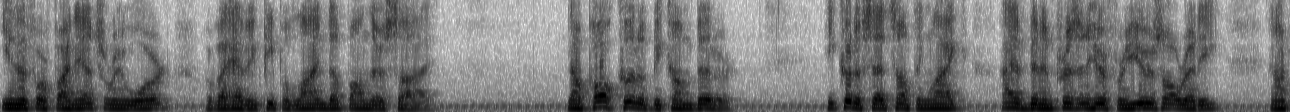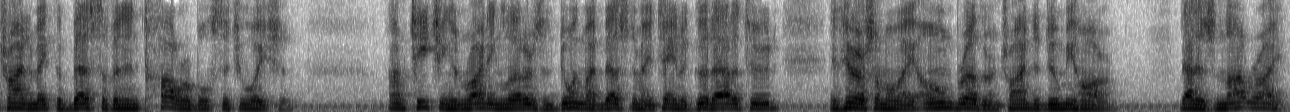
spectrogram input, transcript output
either for financial reward or by having people lined up on their side. Now, Paul could have become bitter. He could have said something like, I have been in prison here for years already, and I'm trying to make the best of an intolerable situation. I'm teaching and writing letters and doing my best to maintain a good attitude, and here are some of my own brethren trying to do me harm. That is not right.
